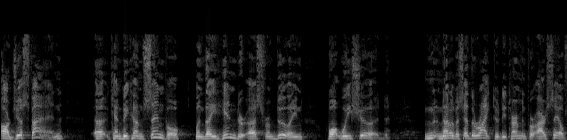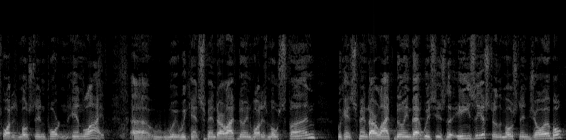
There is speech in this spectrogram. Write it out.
are just fine uh, can become sinful when they hinder us from doing what we should. N- none of us have the right to determine for ourselves what is most important in life. Uh, we, we can't spend our life doing what is most fun. We can't spend our life doing that which is the easiest or the most enjoyable.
